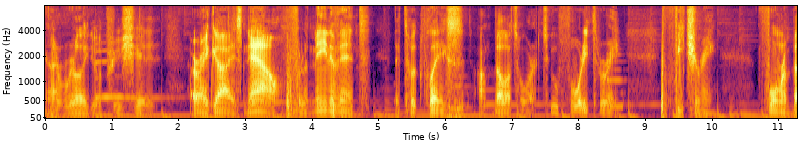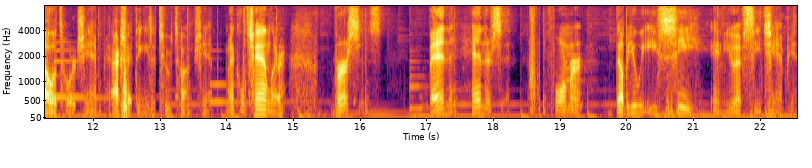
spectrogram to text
and I really do appreciate it. All right, guys, now for the main event that took place on Bellator 243, featuring former Bellator champ. Actually, I think he's a two-time champ. Michael Chandler versus Ben Henderson, former WEC and UFC champion.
